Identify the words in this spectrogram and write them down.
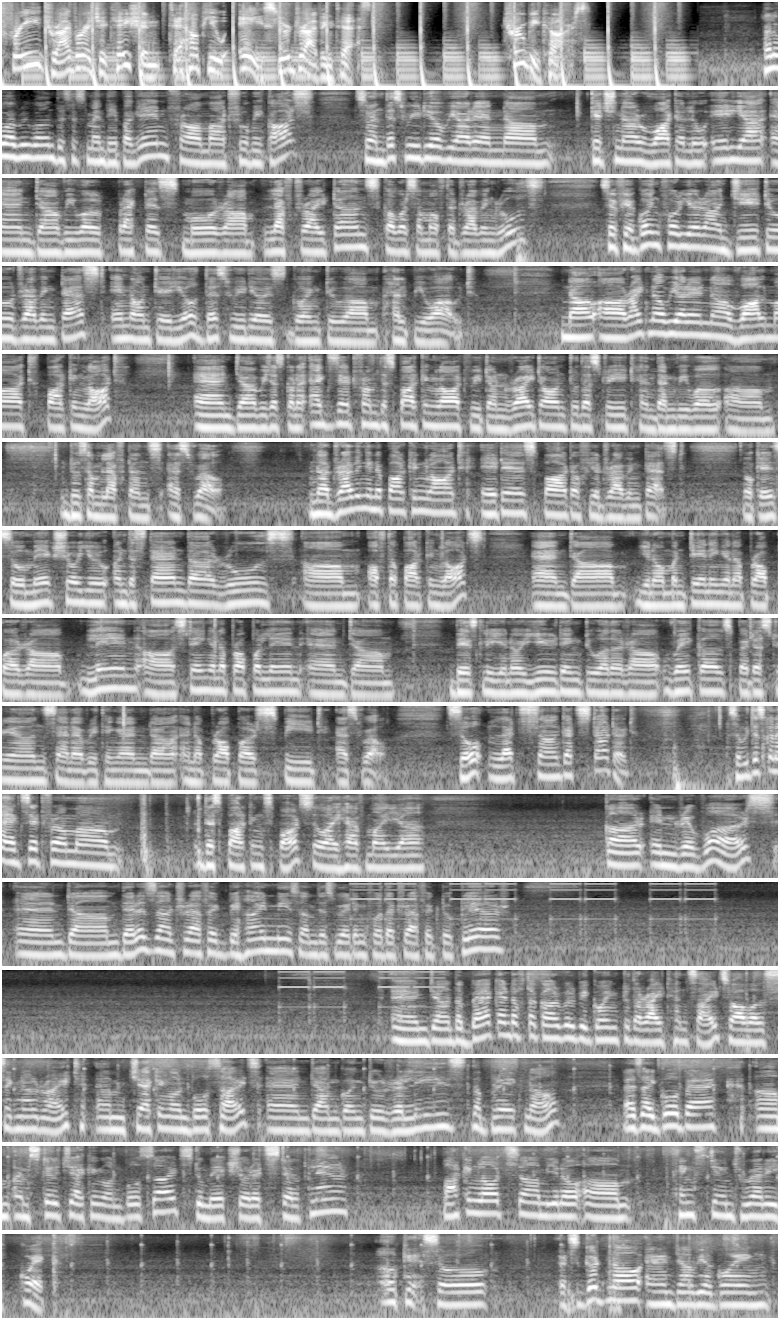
Free driver education to help you ace your driving test. Truby Cars. Hello everyone, this is Mandeep again from uh, Truby Cars. So in this video we are in um, Kitchener Waterloo area and uh, we will practice more um, left right turns, cover some of the driving rules. So if you're going for your uh, G2 driving test in Ontario, this video is going to um, help you out. Now, uh, right now we are in uh, Walmart parking lot and uh, we're just gonna exit from this parking lot. We turn right onto the street and then we will um, do some left turns as well. Now, driving in a parking lot, it is part of your driving test. Okay, so make sure you understand the rules um, of the parking lots and um, you know maintaining in a proper uh, lane uh, staying in a proper lane and um, basically you know yielding to other uh, vehicles pedestrians and everything and uh, and a proper speed as well. So let's uh, get started. So we're just gonna exit from um, this parking spot. So I have my uh, car in reverse and um, there is uh, traffic behind me. So I'm just waiting for the traffic to clear and uh, the back end of the car will be going to the right hand side so I will signal right. I'm checking on both sides and I'm going to release the brake now. As I go back um, I'm still checking on both sides to make sure it's still clear. Parking lots um, you know um, things change very quick. Okay so it's good now and uh, we are going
